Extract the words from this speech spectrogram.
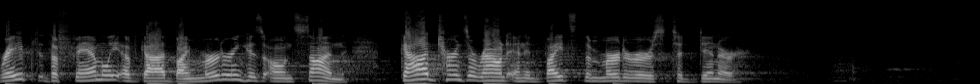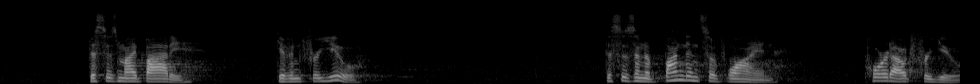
raped the family of God by murdering his own son. God turns around and invites the murderers to dinner. This is my body given for you. This is an abundance of wine poured out for you.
